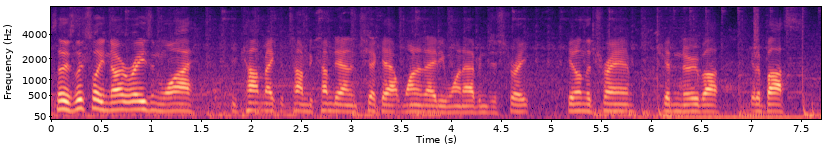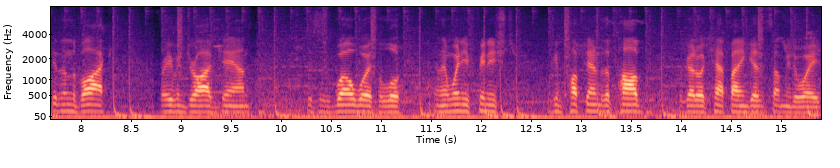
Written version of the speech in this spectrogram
So there's literally no reason why you can't make the time to come down and check out 181 Abinger Street. Get on the tram, get an Uber, get a bus, get on the bike, or even drive down. This is well worth a look. And then when you're finished, you can pop down to the pub or go to a cafe and get something to eat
